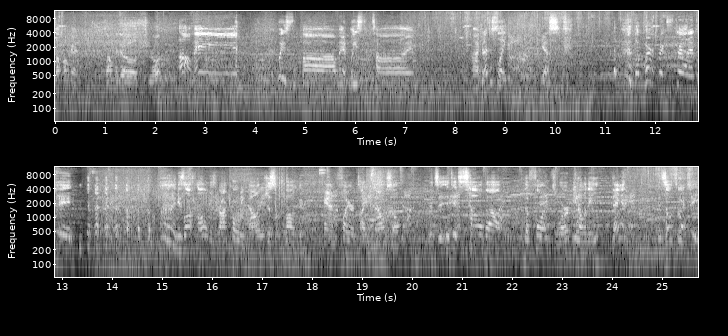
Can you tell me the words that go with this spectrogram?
stuff. Okay. So I'm gonna go throw it. Oh, man! Wasted bomb. Man, wasted time. Uh, can I just, like... Yes. the perfect strategy! he's lost all of his rock coating now, and he's just a bug and fire type now, so it's it, it's how the the forms work, you know, when they... Dang it! It's so twitchy!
